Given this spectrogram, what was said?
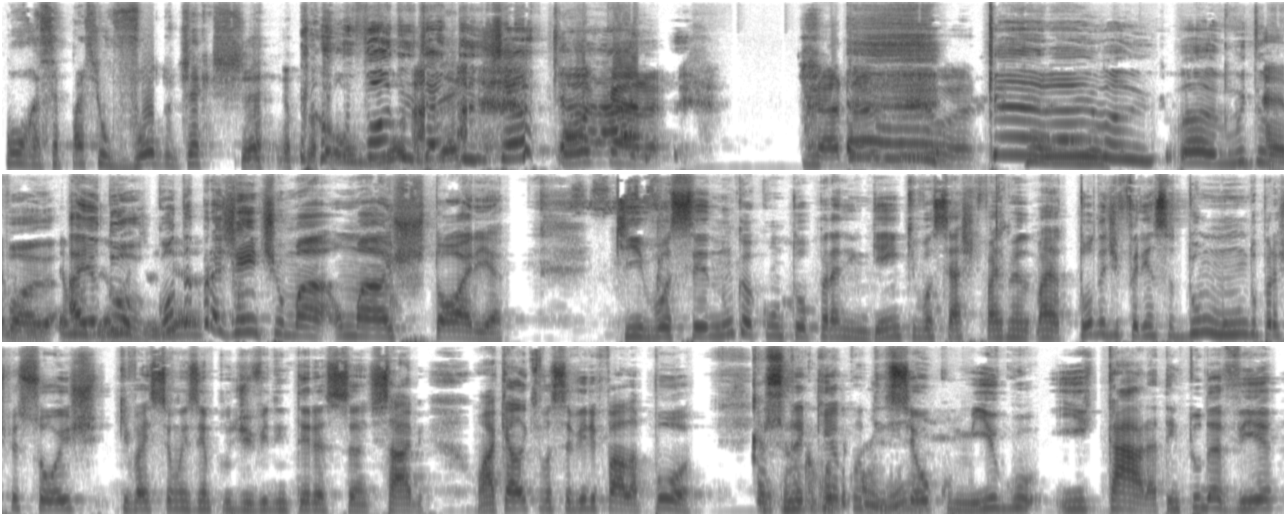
Porra, você parece o vô do Jack Chan. o vô do Jack, Jack Chan, Pô, cara. Nada a ver, mano. Caralho, mano. mano muito é, foda. É, Aí, Edu, conta pra gente uma, uma história que você nunca contou para ninguém, que você acha que faz toda a diferença do mundo para as pessoas, que vai ser um exemplo de vida interessante, sabe? Aquela que você vira e fala, pô, isso daqui aconteceu comigo e, cara, tem tudo a ver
